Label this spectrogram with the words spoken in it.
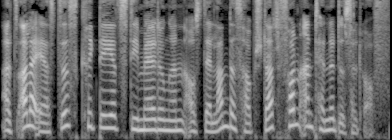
Als allererstes kriegt ihr jetzt die Meldungen aus der Landeshauptstadt von Antenne Düsseldorf.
